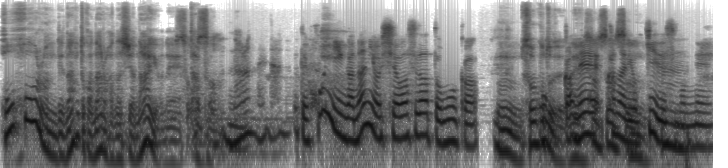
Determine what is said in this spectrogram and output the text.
方法論でなんとかなる話じゃないよね。いそう多そう分。ならないならないだって本人が何を幸せだと思うかうん、そういうことだね。ねかなり大きいですもんね。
